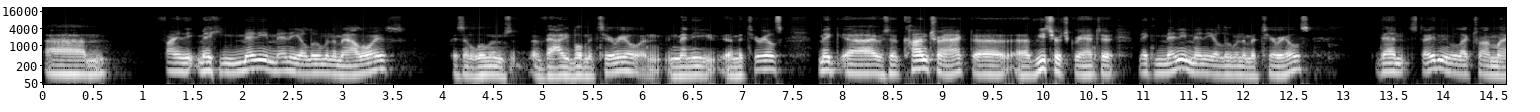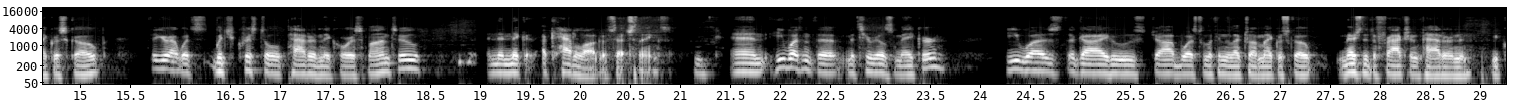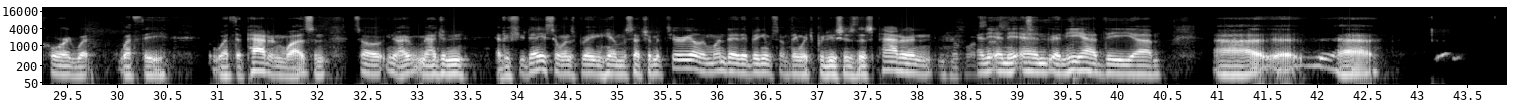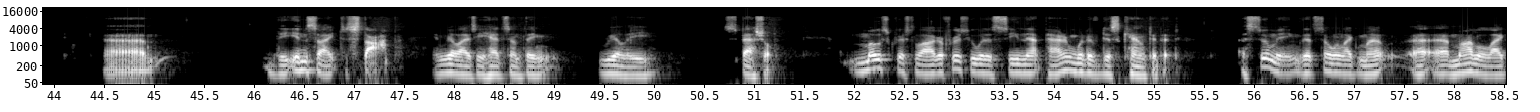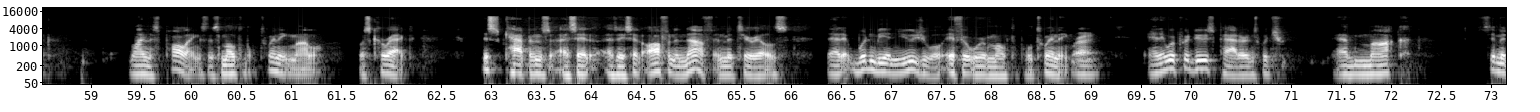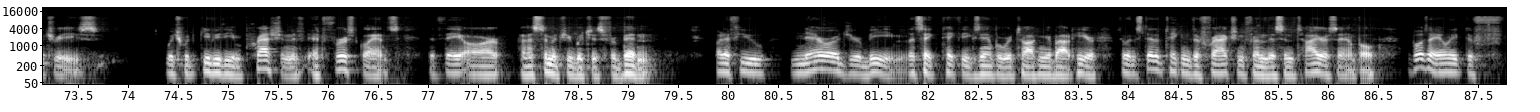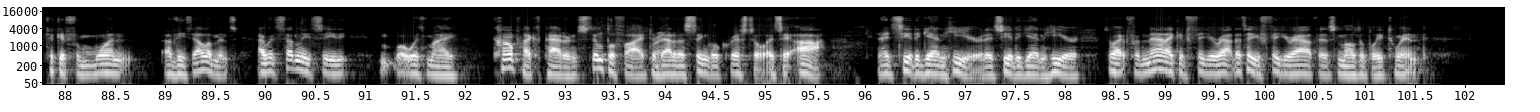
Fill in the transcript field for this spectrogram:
um, finding, making many, many aluminum alloys, because aluminum is a valuable material and many uh, materials. Make, uh, it was a contract, uh, a research grant to make many, many aluminum materials, then study the electron microscope, figure out what's, which crystal pattern they correspond to, and then make a, a catalog of such things. And he wasn't the materials maker. He was the guy whose job was to look in the electron microscope, measure the diffraction pattern, and record what, what, the, what the pattern was. And so, you know, I imagine every few days someone's bringing him such a material, and one day they bring him something which produces this pattern. And, and, and, and, and, he had the um, uh, uh, uh, the insight to stop and realize he had something really special. Most crystallographers who would have seen that pattern would have discounted it, assuming that someone like my, uh, a model like Linus Pauling's, this multiple twinning model, was correct. This happens, I said, as I said, often enough in materials that it wouldn't be unusual if it were multiple twinning. Right. And it would produce patterns which have mock symmetries which would give you the impression if, at first glance that they are of a symmetry which is forbidden. But if you narrowed your beam, let's say take the example we're talking about here. So instead of taking diffraction from this entire sample, suppose I only dif- took it from one of these elements, I would suddenly see what was my complex pattern simplified to right. that of a single crystal. I'd say, ah, and I'd see it again here, and I'd see it again here. So I, from that, I could figure out, that's how you figure out that it's multiply twinned.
